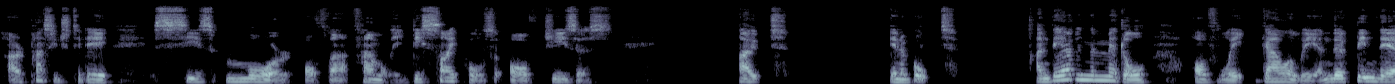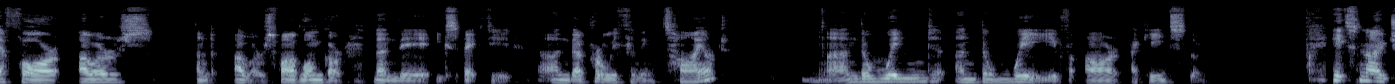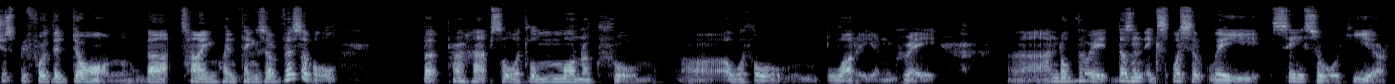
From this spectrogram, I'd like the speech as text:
Our passage today sees more of that family, disciples of Jesus out in a boat. And they're in the middle of Lake Galilee, and they've been there for hours and hours, far longer than they expected. And they're probably feeling tired, and the wind and the wave are against them. It's now just before the dawn, that time when things are visible, but perhaps a little monochrome, uh, a little blurry and grey. Uh, and although it doesn't explicitly say so here,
